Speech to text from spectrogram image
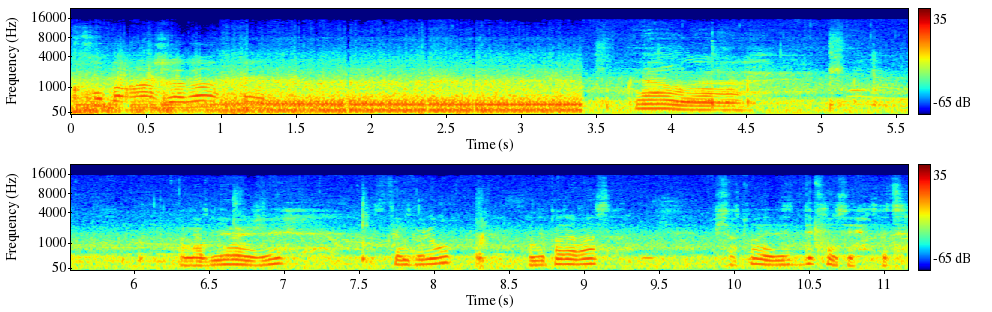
Gros barrage là-bas. Là, on a, on a bien mangé. C'était un peu long. On n'est pas d'avance. Puis surtout, on est défoncé en fait.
